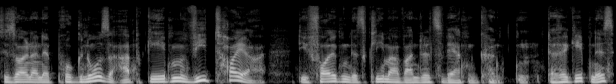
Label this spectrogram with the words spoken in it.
Sie sollen eine Prognose abgeben, wie teuer die Folgen des Klimawandels werden könnten. Das Ergebnis,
